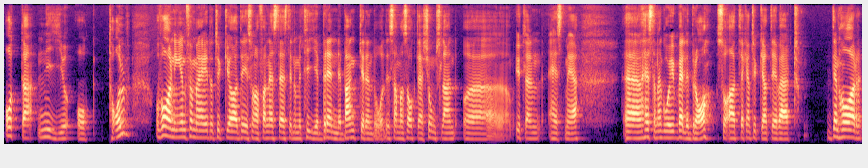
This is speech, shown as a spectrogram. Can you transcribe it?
8, 9 och 12. Och varningen för mig, då tycker jag att det är i sådana fall nästa häst är nummer 10 Brännebanker ändå. Det är samma sak där, Tjomsland, uh, ytterligare en häst med. Eh, hästarna går ju väldigt bra så att jag kan tycka att det är värt. Den har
